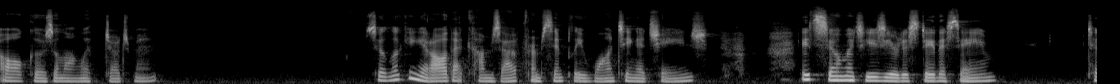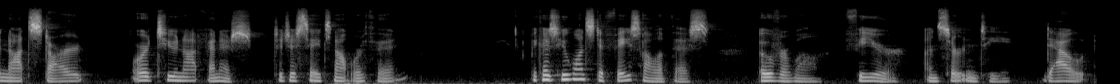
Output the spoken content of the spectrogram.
all goes along with judgment. So, looking at all that comes up from simply wanting a change, it's so much easier to stay the same, to not start, or to not finish, to just say it's not worth it. Because who wants to face all of this? Overwhelm, fear, uncertainty, doubt,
